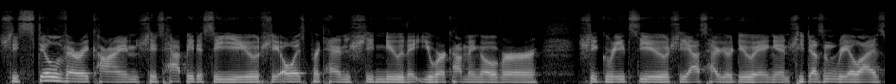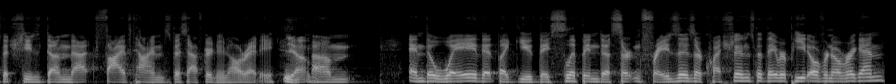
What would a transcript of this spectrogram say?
she's still very kind. She's happy to see you. She always pretends she knew that you were coming over. She greets you. She asks how you're doing, and she doesn't realize that she's done that five times this afternoon already. Yeah. Um, and the way that like you they slip into certain phrases or questions that they repeat over and over again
